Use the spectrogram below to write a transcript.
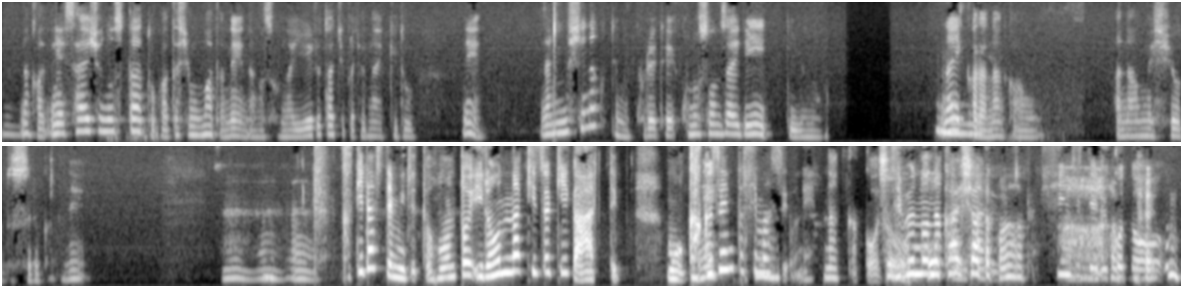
うん。なんかね、最初のスタートが私もまだね、なんかそんな言える立場じゃないけど、ね、何もしなくてもこれで、この存在でいいっていうのがないからなんかを穴埋めしようとするからね。うんうんうん。書き出してみると本当いろんな気づきがあってもう愕然としますよね。なんかこう自分の中に公開しちゃったあるかなって信じてること。をうん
